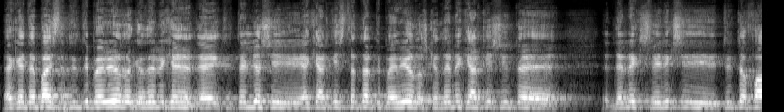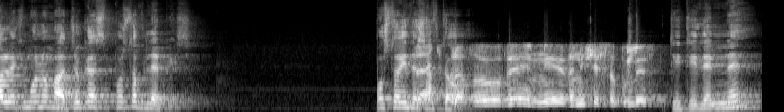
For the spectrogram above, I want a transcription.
Έχετε πάει στην τρίτη περίοδο και δεν είχε έχει τελειώσει, έχει αρχίσει η τέταρτη περίοδος και δεν έχει αρχίσει ούτε... Δεν έχει σφυρίξει τρίτο φάουλ, έχει μόνο ο Ματζούκας. Πώς το βλέπεις; Πώς το είδες Εντάξει, τώρα αυτό; αυτό δεν, δεν έχει σχέση το που λες. Τι, τι δεν είναι;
